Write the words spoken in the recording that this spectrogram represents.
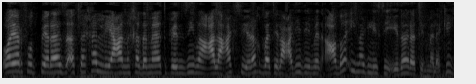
ويرفض بيريز التخلي عن خدمات بنزيما على عكس رغبة العديد من أعضاء مجلس إدارة الملكي.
